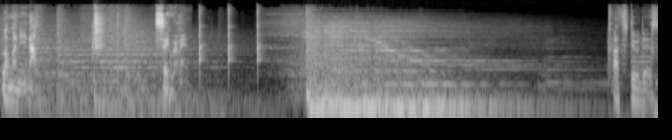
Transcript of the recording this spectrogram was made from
la manina. Seguimi. Let's do this.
